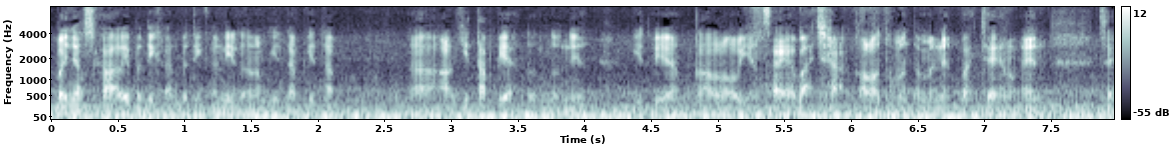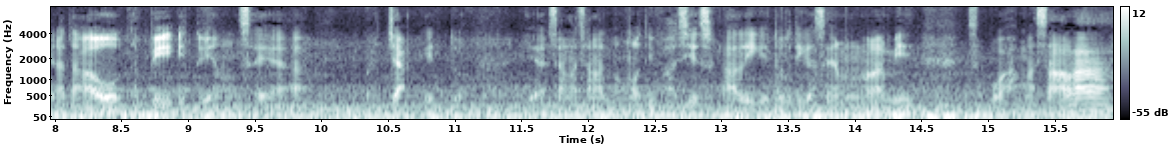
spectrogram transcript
Banyak sekali petikan-petikan di dalam kitab-kitab uh, Alkitab ya tentunya gitu ya. Kalau yang saya baca kalau teman-teman yang baca yang lain saya nggak tahu tapi itu yang saya baca gitu ya sangat-sangat memotivasi sekali gitu ketika saya mengalami sebuah masalah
